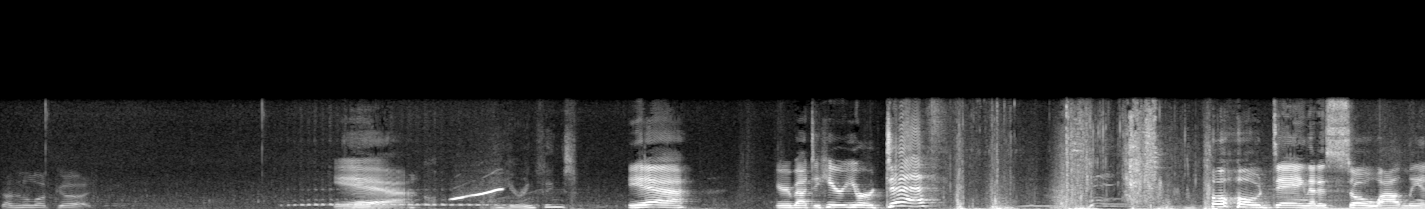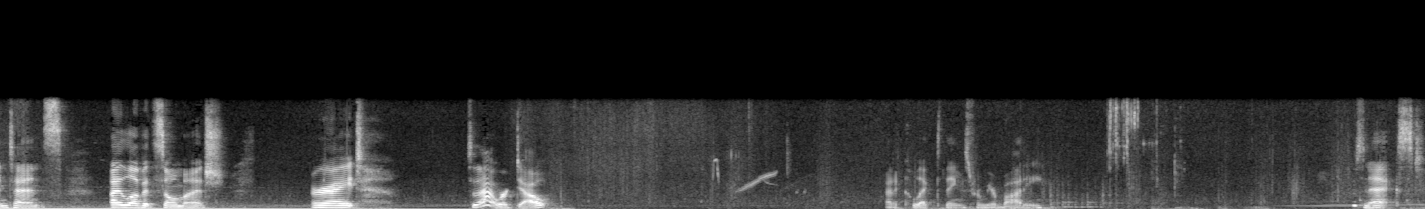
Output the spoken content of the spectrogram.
Doesn't look good. Yeah. Am I hearing things? Yeah. You're about to hear your death! Oh, dang, that is so wildly intense. I love it so much. Alright. So that worked out. Gotta collect things from your body. Who's next?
